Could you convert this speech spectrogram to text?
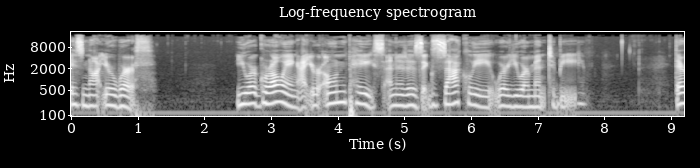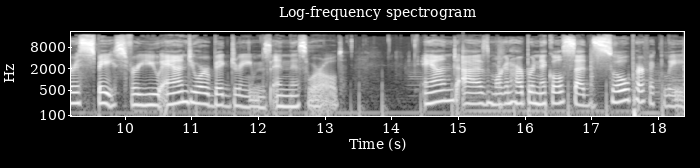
is not your worth. You are growing at your own pace, and it is exactly where you are meant to be. There is space for you and your big dreams in this world. And as Morgan Harper Nichols said so perfectly,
